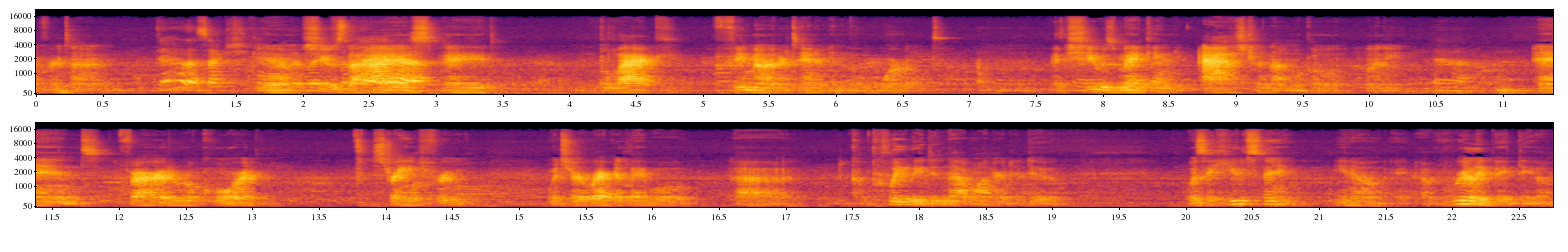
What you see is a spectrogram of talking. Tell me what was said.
of her time. Yeah, that's actually You know, of the she was the highest paid black female entertainer in the world. Like she was making astronomical money. Yeah. And for her to record Strange Fruit, which her record label uh, completely did not want her to do, was a huge thing. You know, a really big deal.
